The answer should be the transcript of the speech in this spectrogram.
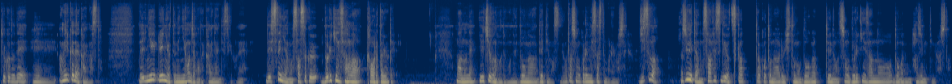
ということで、えーアメリカでは買えますと。で、例によってね、日本じゃまだ買えないんですけどね。で、すでにあの、早速、ドリキンさんは買われたようで、まあ、あのね、YouTube の方でもね、動画出てますんで、私もこれ見させてもらいましたけど、実は、初めてあの、Surface D を使ったことのある人の動画っていうのは、私もドリキンさんの動画でも初めて見ました。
